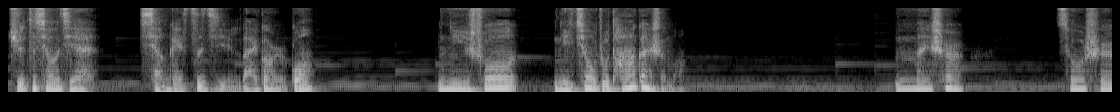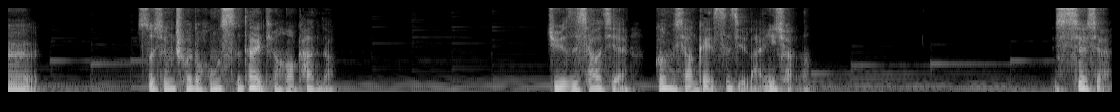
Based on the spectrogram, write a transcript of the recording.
橘子小姐想给自己来个耳光。你说你叫住他干什么？没事儿，就是自行车的红丝带挺好看的。橘子小姐。更想给自己来一拳了。谢谢。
